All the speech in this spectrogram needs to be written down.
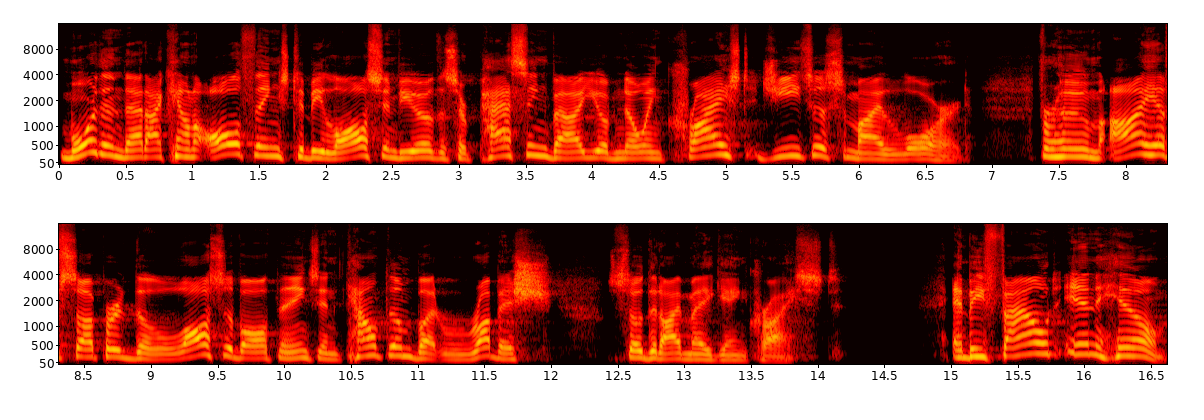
More than that, I count all things to be lost in view of the surpassing value of knowing Christ Jesus my Lord, for whom I have suffered the loss of all things and count them but rubbish so that I may gain Christ and be found in him,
